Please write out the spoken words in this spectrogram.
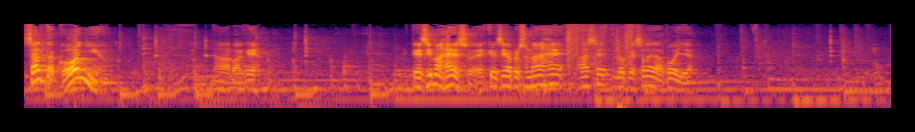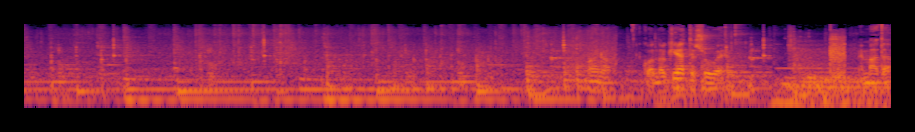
¡Salta, coño! Nada, ¿para qué? Es que encima es eso, es que encima el personaje hace lo que sale de la polla. Bueno, cuando quieras te sube. Me mata.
